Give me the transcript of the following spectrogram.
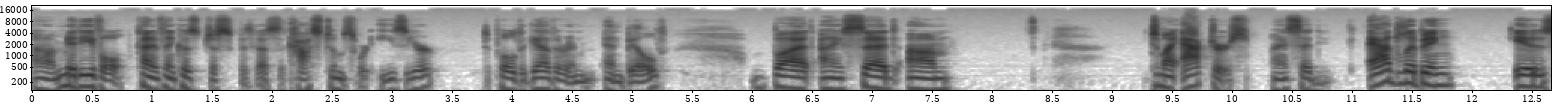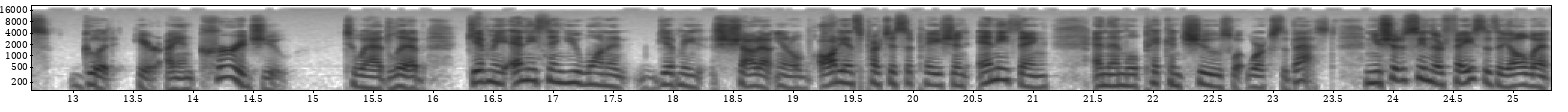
a, a medieval kind of thing, because just because the costumes were easier to pull together and, and build. But I said um, to my actors, I said, ad libbing is good here. I encourage you to ad lib. Give me anything you want to give me, shout out, you know, audience participation, anything, and then we'll pick and choose what works the best. And you should have seen their faces. They all went,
